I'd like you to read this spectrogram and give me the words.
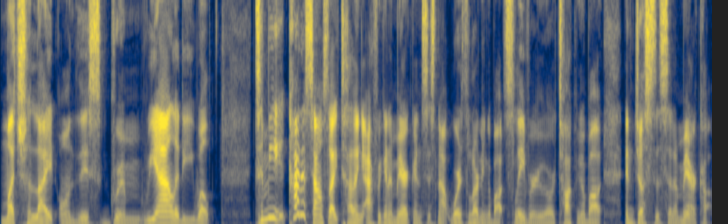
much light on this grim reality. Well, to me, it kind of sounds like telling African Americans it's not worth learning about slavery or talking about injustice in America.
